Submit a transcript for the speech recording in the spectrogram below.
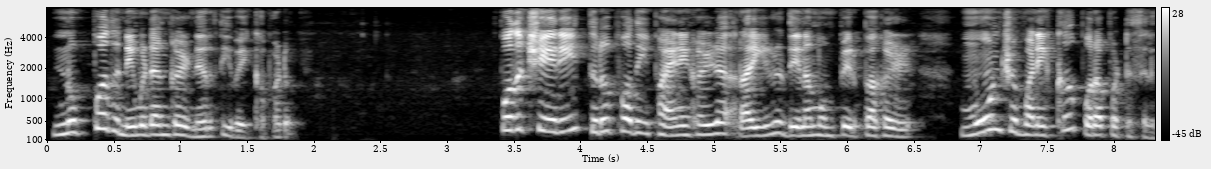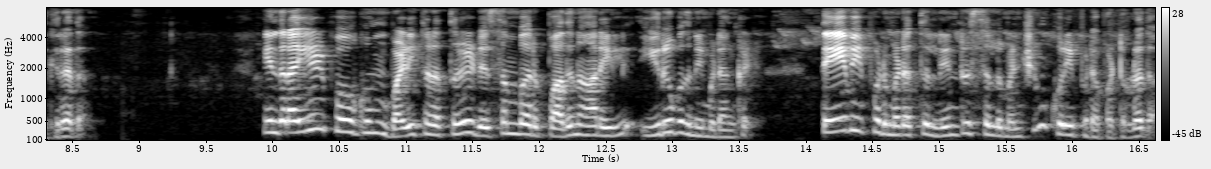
முப்பது நிமிடங்கள் நிறுத்தி வைக்கப்படும். புதுச்சேரி திருப்பதி பயணிகள் ரயில் தினமும் பிற்பகல் மூன்று மணிக்கு புறப்பட்டு செல்கிறது. இந்த ரயில் போகும் வழித்தடத்தில் டிசம்பர் பதினாறில் இருபது நிமிடங்கள். தேவைப்படும் இடத்தில் நின்று செல்லும் என்றும் குறிப்பிடப்பட்டுள்ளது.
